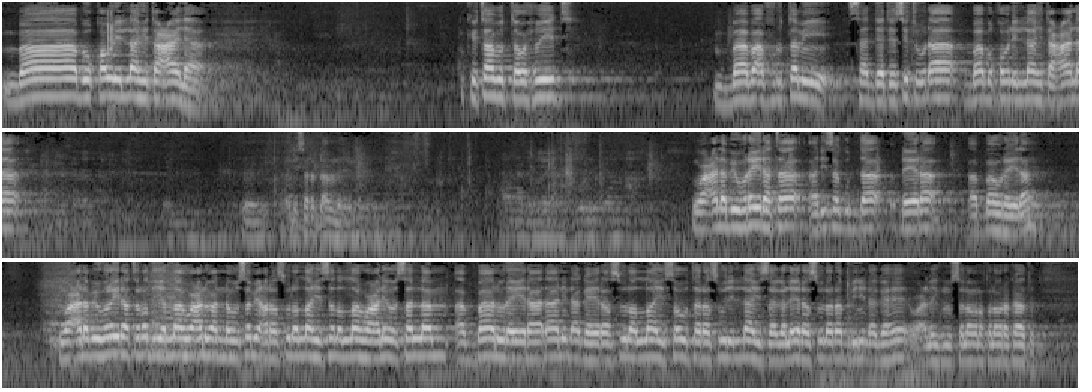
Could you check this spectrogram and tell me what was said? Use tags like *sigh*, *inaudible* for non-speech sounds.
باب قول الله تعالى. كتاب التوحيد. باب أفرتمي سدت ستودا باب قول الله تعالى. وعن أبي هريرة حديث قد ديرا أبا هريرة. وعن أبي هريرة رضي الله عنه أنه سمع رسول الله صلى الله عليه وسلم أبان هريره ندغه رسول الله صوت رسول الله سغلي رسول ربي ندغه وعليكم السلام ورحمة الله وبركاته.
